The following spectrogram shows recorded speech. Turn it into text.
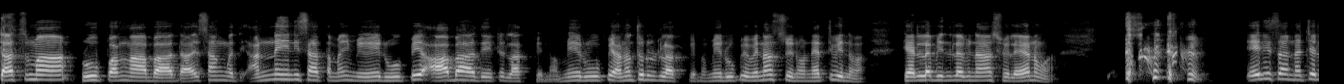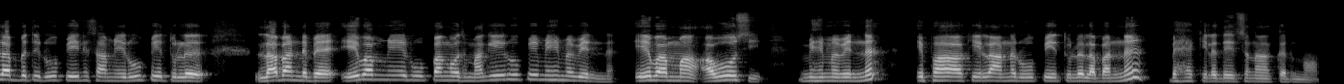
තස්මා රූපං ආබාධය සංවති. අන්න එනිසා තමයි මේ රූපය ආබාධයට ලක්වෙනවා මේ රූපය අනතුරට ලක්වෙන මේ රූපය වෙනස් වෙනවා නැති වෙනවා. කැල්ල බිඳල විනාශ වෙල යනවා. ඒ නිසා නච ලබ්බති රූපේ නිසා මේ රූපය තුළ ලබන්ඩ බෑ. ඒවම් මේ රූපංවස මගේ රූපය මෙහෙම වෙන්න. ඒවම්මා අවෝසි. මෙහෙම වෙන්න එපා කියලා අන්න රූපය තුළ ලබන්න බැහැ කියල දේශනා කරනවා.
